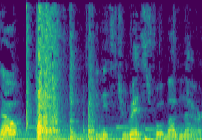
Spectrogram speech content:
Now it needs to rest for about an hour.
